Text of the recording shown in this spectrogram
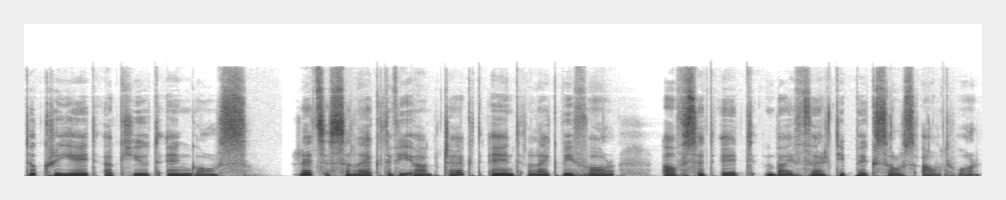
to create acute angles. Let's select the object and, like before, offset it by 30 pixels outward.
